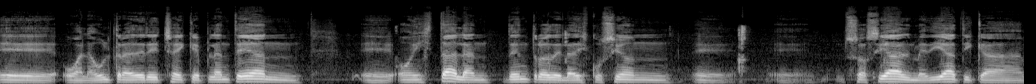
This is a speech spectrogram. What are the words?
eh, o a la ultraderecha y que plantean eh, o instalan dentro de la discusión eh, eh, social, mediática,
